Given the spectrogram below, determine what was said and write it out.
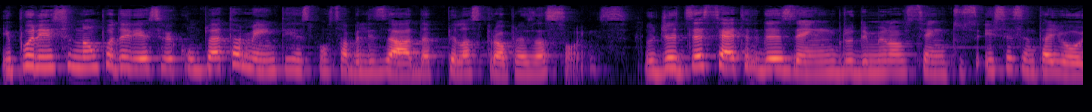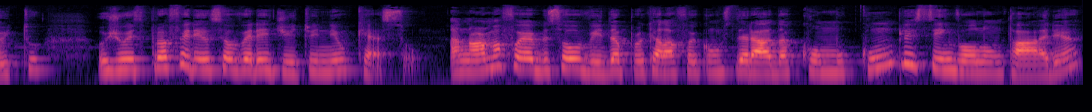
e por isso não poderia ser completamente responsabilizada pelas próprias ações. No dia 17 de dezembro de 1968, o juiz proferiu seu veredito em Newcastle. A Norma foi absolvida porque ela foi considerada como cúmplice involuntária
